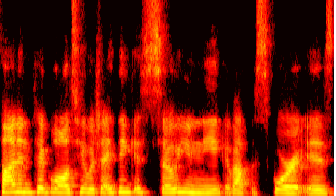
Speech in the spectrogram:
fun in pickleball too, which I think is so unique about the sport is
